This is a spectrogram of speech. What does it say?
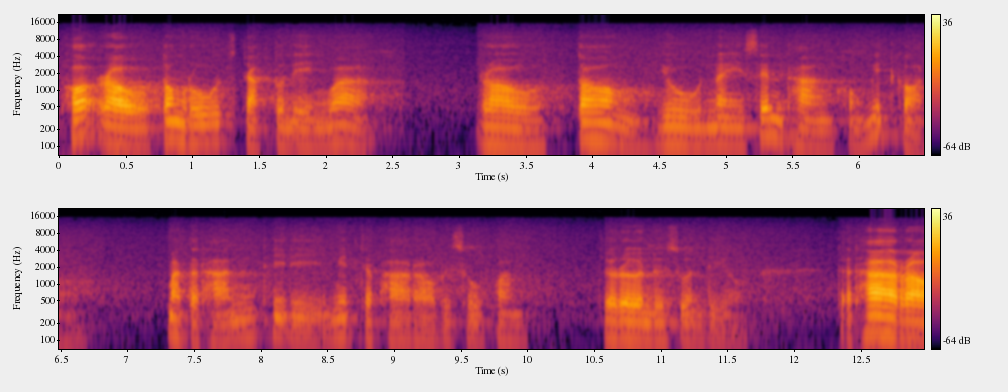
เพราะเราต้องรู้จากตนเองว่า เราต้องอยู่ในเส้นทางของมิตรก่อน มาตรฐานที่ดีมิตรจะพาเราไปสู่ความเจริญโดยส่วนเดียว แต่ถ้าเรา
